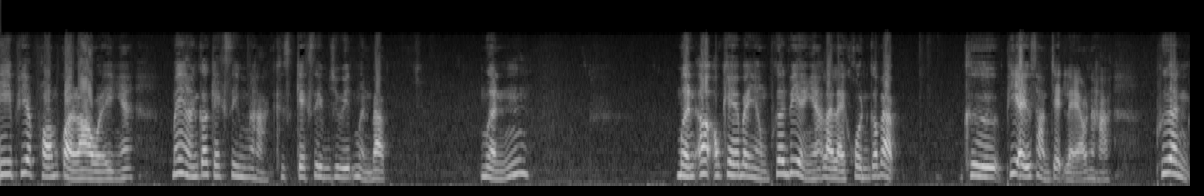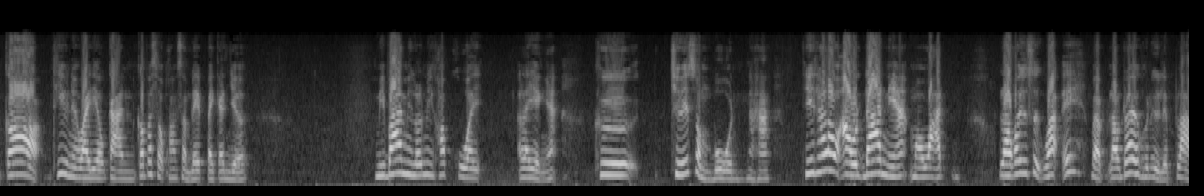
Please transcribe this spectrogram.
นี่เพียบพร้อมกว่าเราอะไรอย่างเงี้ย ไม่อย่างนั้นก็เก็กซิมค่ะคือเก็กซิมชีวิตเหมือนแบบ เหมือน เหมือนเออโอเคแบบอย่างเพื่อนพี่อย่างเงี้ย หลาย ๆ คนก็แบบ คือพี่อายุสามเจ็ดแล้วนะคะ เพื่อนก็ที่อยู่ในวัยเดียวกัน ก็ประสบความสำเร็จไปกันเยอะ มีบ้านมีรถมีครอบครัวอะไรอย่างเงี้ย คือชีวิตสมบูรณ์นะคะ ทีถ้าเราเอาด้านเนี้ยมาวัด เราก็รู้สึกว่า เอ๊ะ แบบเราด้อยคนอื่นหรือเปล่า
